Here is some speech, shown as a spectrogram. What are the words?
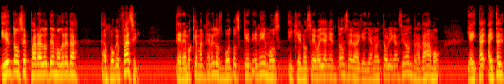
Y entonces para los demócratas tampoco es fácil. Tenemos que mantener los votos que tenemos y que no se vayan entonces a que ya no es obligación, tratamos. Y ahí está, ahí está, el,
